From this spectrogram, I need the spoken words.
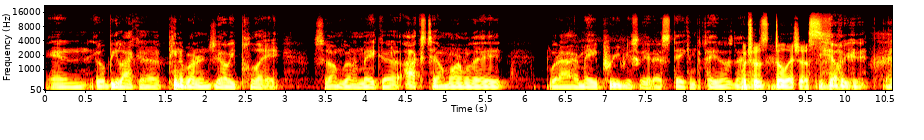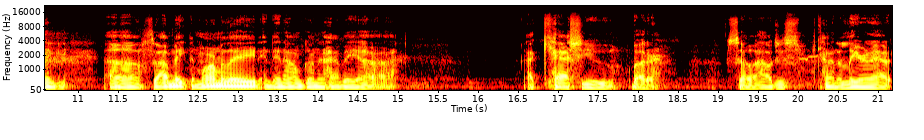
and it'll be like a peanut butter and jelly play. So I'm gonna make a oxtail marmalade, what I had made previously at that steak and potatoes. Down which was delicious. Oh yeah, thank you. Uh, so I'll make the marmalade, and then I'm gonna have a uh, a cashew butter. So I'll just kind of layer that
